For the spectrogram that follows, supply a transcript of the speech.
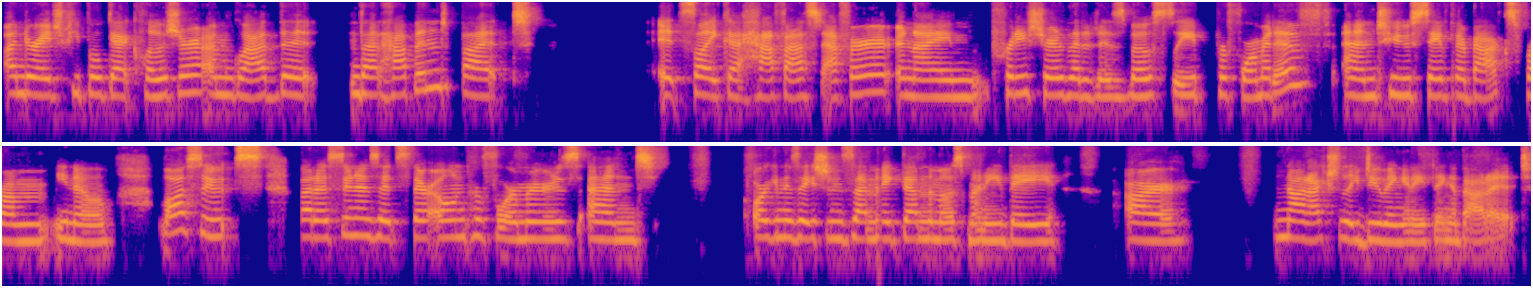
underage people get closure, I'm glad that that happened, but it's like a half-assed effort and i'm pretty sure that it is mostly performative and to save their backs from you know lawsuits but as soon as it's their own performers and organizations that make them the most money they are not actually doing anything about it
